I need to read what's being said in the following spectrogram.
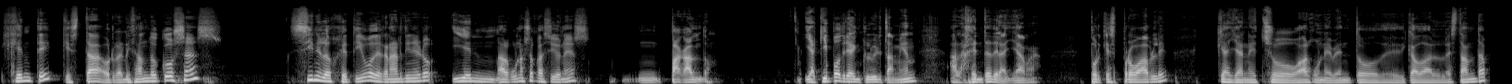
Gente que está organizando cosas sin el objetivo de ganar dinero y en algunas ocasiones mm, pagando. Y aquí podría incluir también a la gente de la llama, porque es probable que hayan hecho algún evento dedicado al stand-up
